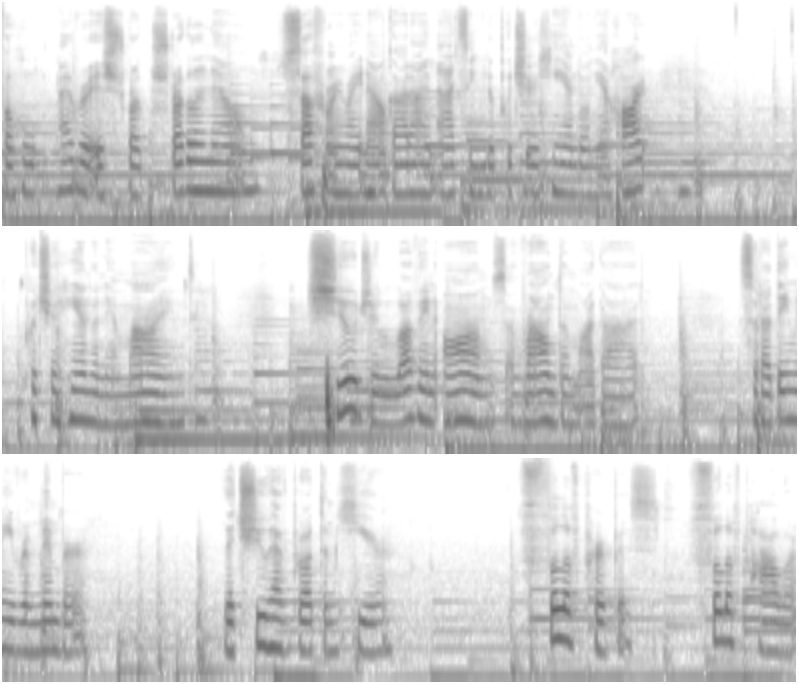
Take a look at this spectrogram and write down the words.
for whomever is struggling now, suffering right now, God, I am asking you to put your hand on their heart, put your hand on their mind. Shield your loving arms around them, my God, so that they may remember that you have brought them here full of purpose, full of power,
